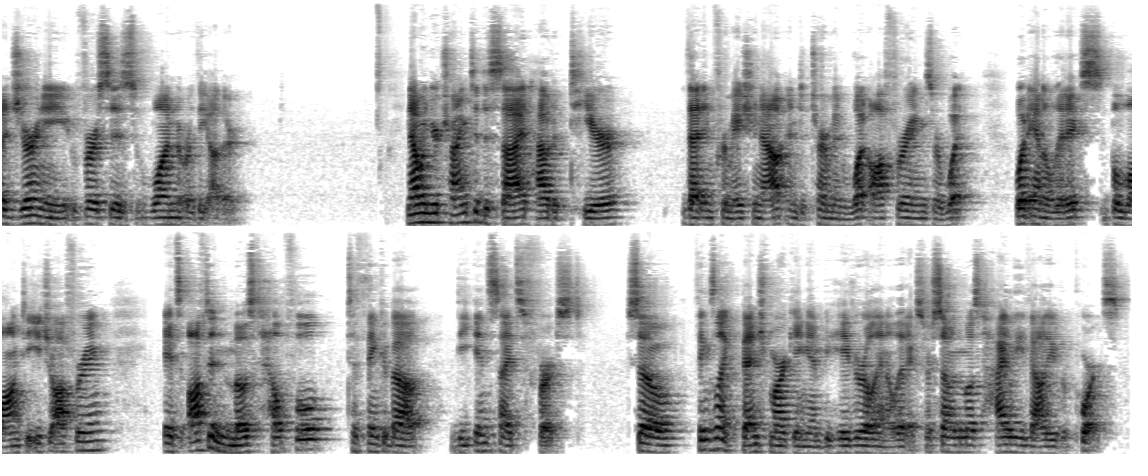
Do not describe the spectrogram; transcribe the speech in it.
a journey versus one or the other. Now, when you're trying to decide how to tier that information out and determine what offerings or what, what analytics belong to each offering, it's often most helpful to think about the insights first. So, things like benchmarking and behavioral analytics are some of the most highly valued reports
